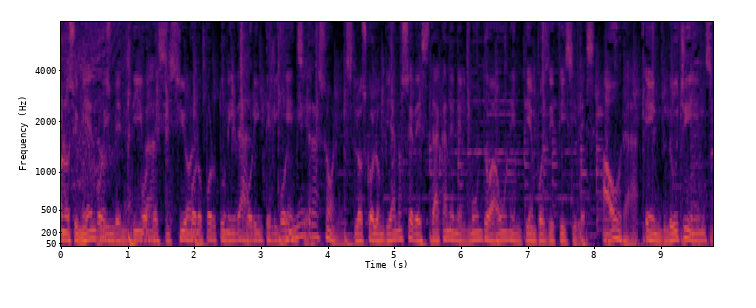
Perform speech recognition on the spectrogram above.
conocimiento, por inventiva, por decisión, por oportunidad, por inteligencia. Por mil razones, los colombianos se destacan en el mundo aún en tiempos difíciles. Ahora, en Blue Jeans,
